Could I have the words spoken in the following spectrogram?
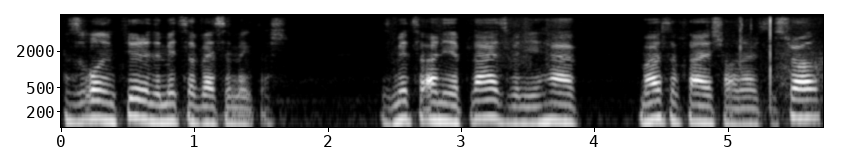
This is all included in the mitzvah Beis HaMikdash. This mitzvah only applies when you have most of Klal Yisrael in Eretz Yisrael,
